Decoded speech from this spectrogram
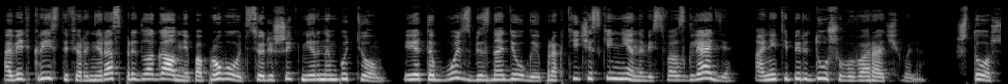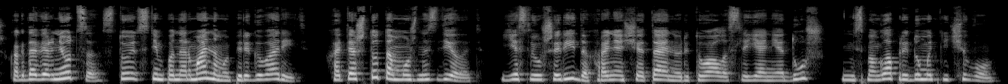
А ведь Кристофер не раз предлагал мне попробовать все решить мирным путем. И эта боль с безнадегой и практически ненависть во взгляде, они теперь душу выворачивали. Что ж, когда вернется, стоит с ним по-нормальному переговорить. Хотя что там можно сделать, если у Шерида, хранящая тайну ритуала слияния душ, не смогла придумать ничего?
